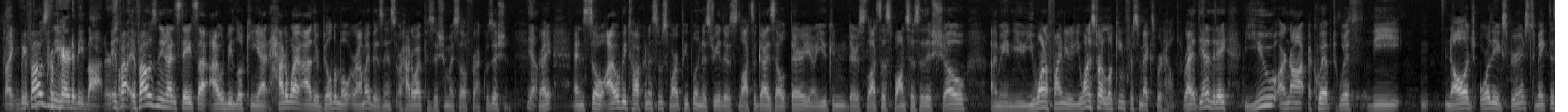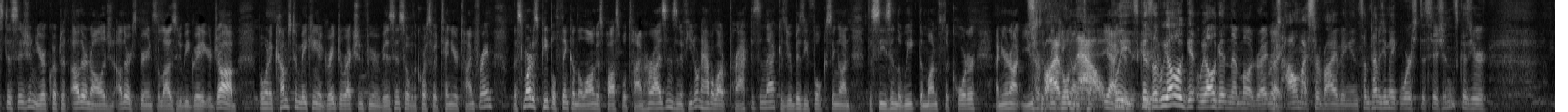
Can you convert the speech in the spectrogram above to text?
like be if I was prepared the, to be bought or if something. I, if I was in the United States, I, I, would be looking at how do I either build a moat around my business or how do I position myself for acquisition. Yeah. Right. And so I will be talking to some smart people in industry. There's lots of guys out there. You know, you can. There's lots of sponsors of this show. I mean, you, you want to find you you want to start looking for some expert help, right? At the end of the day, you are not equipped with the knowledge or the experience to make this decision. You're equipped with other knowledge and other experience that allows you to be great at your job. But when it comes to making a great direction for your business over the course of a 10-year time frame, the smartest people think on the longest possible time horizons. And if you don't have a lot of practice in that because you're busy focusing on the season, the week, the month, the quarter, and you're not used Survival to thinking now, on yeah, please, because we all get we all get in that mode, right? right? Just how am I surviving? And sometimes you make worse decisions because you're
